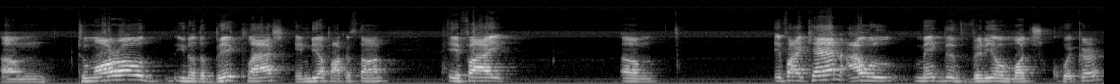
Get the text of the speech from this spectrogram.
Um, tomorrow, you know, the big clash, India Pakistan. If I, um, if I can, I will make this video much quicker.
